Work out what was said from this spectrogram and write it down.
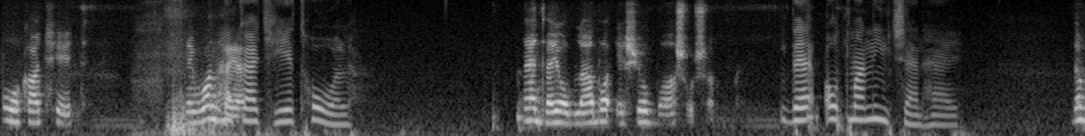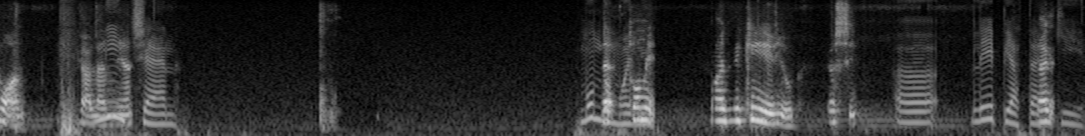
Homokács hét. Még van helye. Homokágy hét hol? Medve jobb lába és jobb alsósak. De ott már nincsen hely. De van. Kell lennie. Nincsen. De Mondom, hogy Tomi, majd mi kiírjuk. Köszi. Ö, lépjetek Meg- ki.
